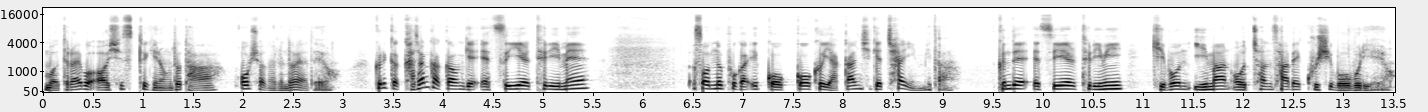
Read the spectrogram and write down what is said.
뭐 driver assist 기능도 다 옵션으로 넣어야 돼요. 그러니까 가장 가까운 게 SEL trim에 썬루프가 있고 없고 그 약간씩의 차이입니다. 근데 SEL trim이 기본 25,495불이에요.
